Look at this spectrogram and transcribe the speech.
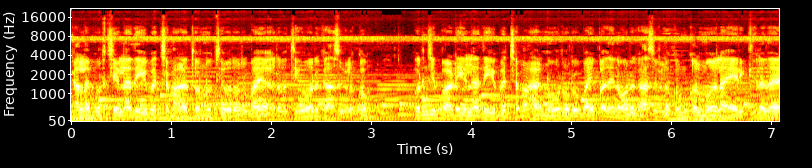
கள்ளக்குறிச்சியில் அதிகபட்சமாக தொண்ணூற்றி ஒரு ரூபாய் அறுபத்தி ஒரு காசுகளுக்கும் குறிஞ்சிப்பாடியில் அதிகபட்சமாக நூறு ரூபாய் பதினோரு காசுகளுக்கும் கொள்முதலாயிருக்கிறது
